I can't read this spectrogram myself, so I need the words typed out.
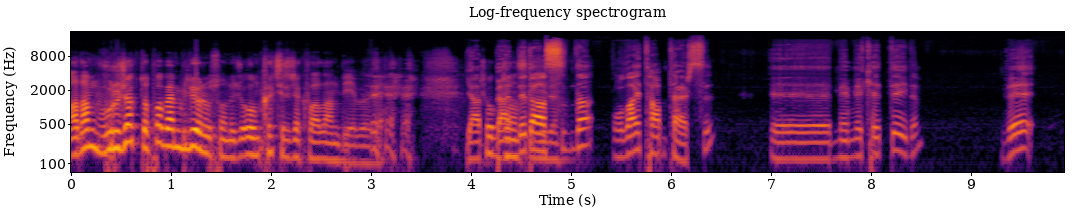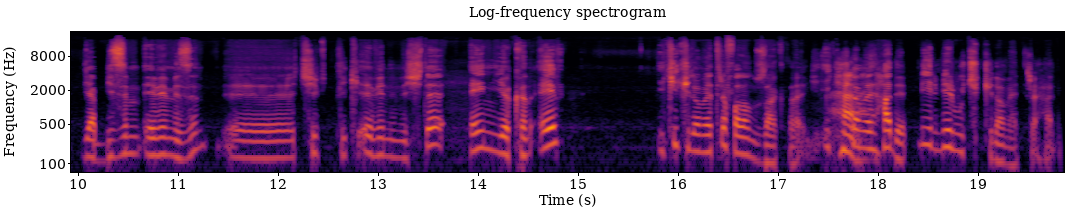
adam vuracak topa ben biliyorum sonucu. Onu kaçıracak falan diye böyle. Ya Çok bende de aslında olay tam tersi. Ee, memleketteydim ve ya bizim evimizin ee, çiftlik evinin işte en yakın ev 2 kilometre falan uzakta. 2 He. kilometre hadi 1 bir, buçuk kilometre hadi.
